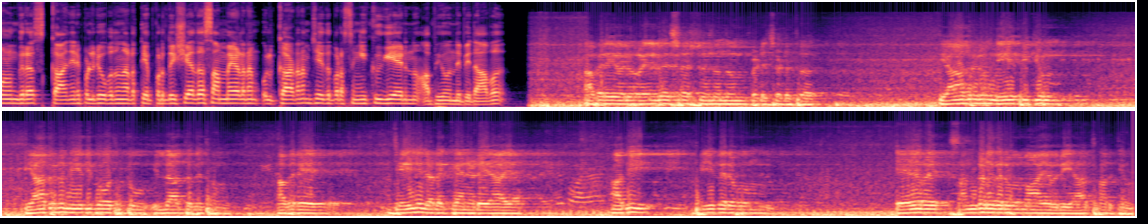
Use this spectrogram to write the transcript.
കോൺഗ്രസ് കാഞ്ഞിരപ്പള്ളി രൂപത നടത്തിയ പ്രതിഷേധ സമ്മേളനം ഉദ്ഘാടനം ചെയ്ത് പ്രസംഗിക്കുകയായിരുന്നു അഭിമന്യ പിതാവ്. അവരെ ഒരു റെയിൽവേ സ്റ്റേഷനിൽ നിന്നും പിടിച്ചെടുത്ത് യാതൊരു നീതിക്കും യാതൊരു നീതിബോധവും ഇല്ലാത്ത വിധം അവരെ ജയിലിലടയ്ക്കാനിടയായ അതിഭീകരവും ഏറെ സങ്കടകരവുമായ ഒരു യാഥാർത്ഥ്യം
